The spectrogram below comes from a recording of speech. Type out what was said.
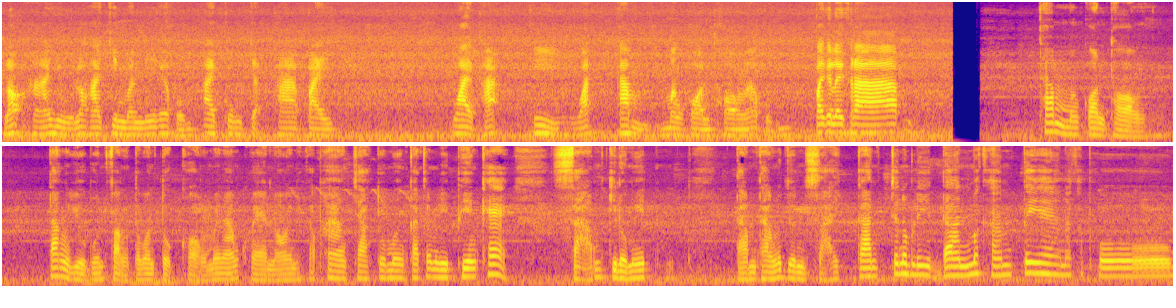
เลาะหาอยู่เลาะหากินวันนี้นะครับผมไอ้กรุงจะพาไปไหว้พระที่วัดถ้ำมังกรทองนะครับผม ไปกันเลยครับถ้ำมังกรทอง ตั้งอยู่บนฝั่งตะวันตกของแม่น้ำแควน้อยนะครับห่างจากตัวเมืองกาญจนบุรีเพียงแค่ 3 กิโลเมตร ตามทางรถยนต์สายกาญจนบุรีด่านมะขามเตี้ยนะครับผม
